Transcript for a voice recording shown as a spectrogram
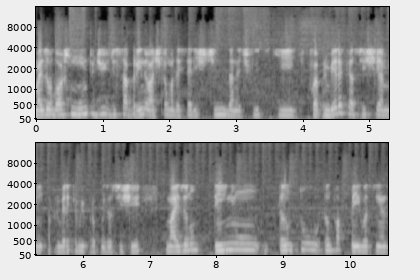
Mas eu gosto muito de, de, Sabrina, eu acho que é uma das séries teens da Netflix, que foi a primeira que eu assisti, a, mim, a primeira que eu me propus assistir, mas eu não tenho tanto, tanto apego assim às,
